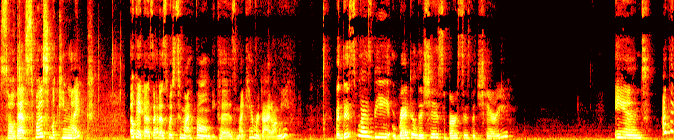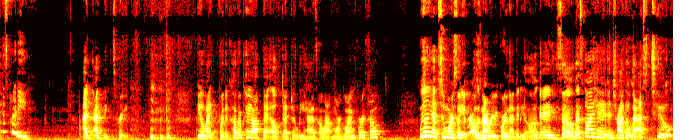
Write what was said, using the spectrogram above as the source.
So that's what it's looking like. Okay guys, I had to switch to my phone because my camera died on me. But this was the Red Delicious versus the Cherry. And I think it's pretty. I, I think it's pretty. Feel like for the color payoff, the e.l.f. definitely has a lot more going for itself. We only have two more, so your girl is not re-recording that video, okay? So let's go ahead and try the last two.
